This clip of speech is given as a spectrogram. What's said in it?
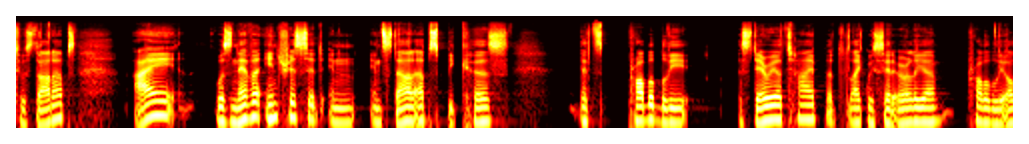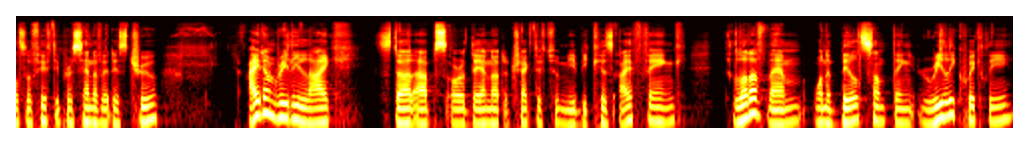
to startups. I was never interested in in startups because that's probably a stereotype, but like we said earlier, probably also 50% of it is true. I don't really like startups or they are not attractive to me because I think a lot of them want to build something really quickly.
